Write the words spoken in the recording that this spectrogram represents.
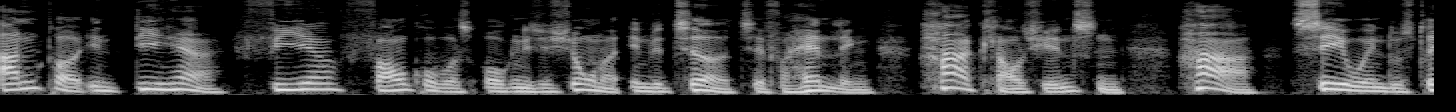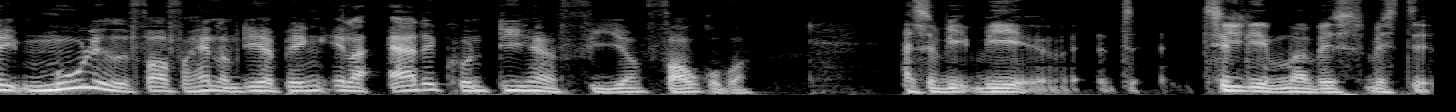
andre end de her fire faggruppers organisationer inviteret til forhandling? Har Claus Jensen, har CO Industri mulighed for at forhandle om de her penge, eller er det kun de her fire faggrupper? Altså, vi, vi, t- tilgive mig, hvis, hvis det,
